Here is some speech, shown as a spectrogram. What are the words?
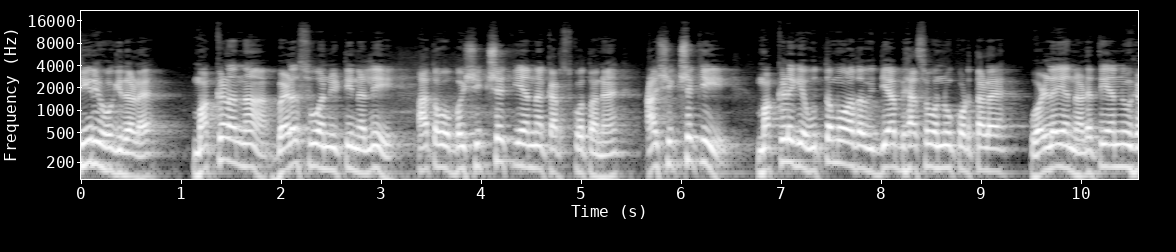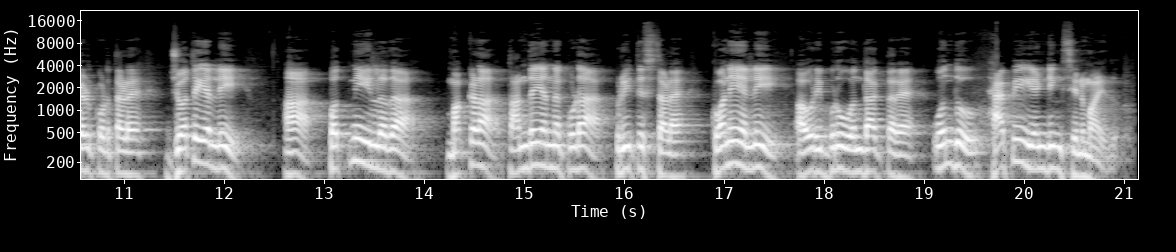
ತೀರಿ ಹೋಗಿದ್ದಾಳೆ. ಮಕ್ಕಳನ್ನು ಬೆಳೆಸುವ ನಿಟ್ಟಿನಲ್ಲಿ ಆತ ಒಬ್ಬ ಶಿಕ್ಷಕಿಯನ್ನು ಕರೆಸ್ಕೋತಾನೆ. ಆ ಶಿಕ್ಷಕಿ ಮಕ್ಕಳಿಗೆ ಉತ್ತಮವಾದ ವಿದ್ಯಾಭ್ಯಾಸವನ್ನು ಕೊಡ್ತಾಳೆ, ಒಳ್ಳೆಯ ನಡತೆಯನ್ನು ಹೇಳ್ಕೊಡ್ತಾಳೆ. ಜೊತೆಯಲ್ಲಿ ಆ ಪತ್ನಿ ಇಲ್ಲದ ಮಕ್ಕಳ ತಂದೆಯನ್ನು ಕೂಡ ಪ್ರೀತಿಸ್ತಾಳೆ. ಕೊನೆಯಲ್ಲಿ ಅವರಿಬ್ಬರು ಒಂದಾಗ್ತಾರೆ. ಒಂದು ಹ್ಯಾಪಿ ಎಂಡಿಂಗ್ ಸಿನಿಮಾ ಇದು.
